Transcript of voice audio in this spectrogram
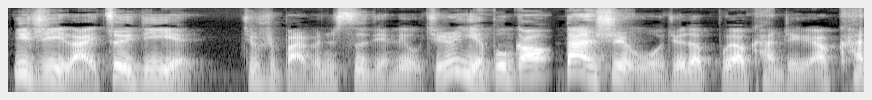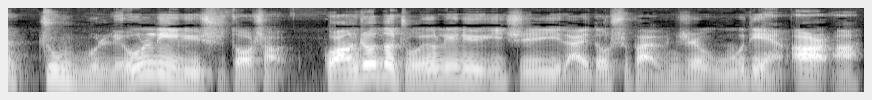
一直以来最低也。就是百分之四点六，其实也不高，但是我觉得不要看这个，要看主流利率是多少。广州的主流利率一直以来都是百分之五点二啊，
